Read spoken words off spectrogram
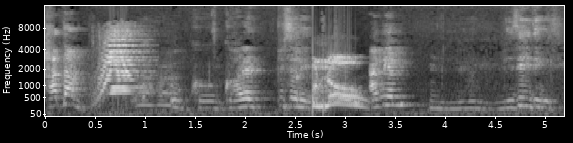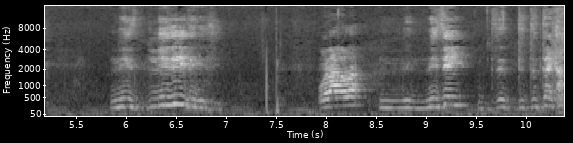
সাদাম। ঘরের পিছনে। আমি আমি নিজেই দেখেছি। নিজেই দেখেছি। ওরা ওরা নিজেই দেখা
